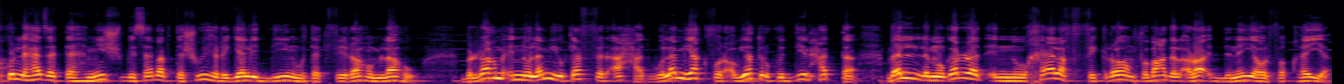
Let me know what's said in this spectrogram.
كل هذا التهميش بسبب تشويه رجال الدين وتكفيرهم له بالرغم إنه لم يكفر أحد ولم يكفر أو يترك الدين حتى بل لمجرد إنه خالف فكرهم في بعض الآراء الدينية والفقهية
